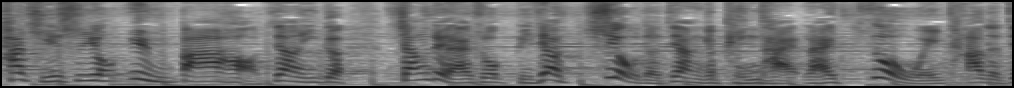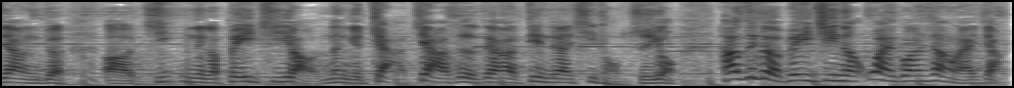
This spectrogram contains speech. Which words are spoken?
它其实是用运八号这样一个相对来说比较旧的这样一个平台来作为它的这样一个呃机那个飞机啊那个架架设这样的电站系统之用。它这个飞机呢外观上来讲，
